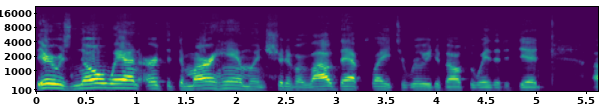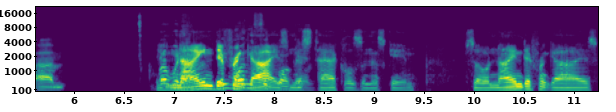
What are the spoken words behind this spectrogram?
There was no way on earth that Damar Hamlin should have allowed that play to really develop the way that it did. Um, yeah, nine different guys missed game. tackles in this game. So nine different guys.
